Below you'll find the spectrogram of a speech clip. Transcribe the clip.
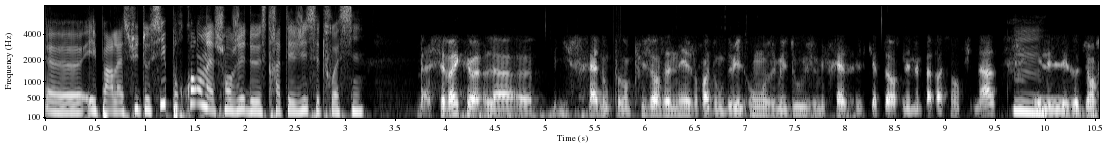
Euh, et par la suite aussi, pourquoi on a changé de stratégie cette fois-ci? Bah, c'est vrai que euh, Israël, donc pendant plusieurs années, je crois donc 2011, 2012, 2013, 2014, n'est même pas passé en finale. Hmm. Et les, audiences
